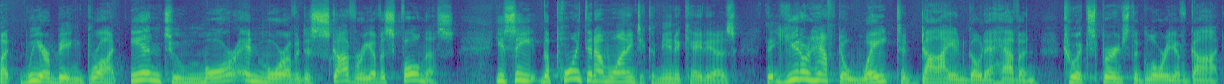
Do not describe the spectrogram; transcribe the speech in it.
but we are being brought into more and more of a discovery of His fullness. You see, the point that I'm wanting to communicate is that you don't have to wait to die and go to heaven to experience the glory of God.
